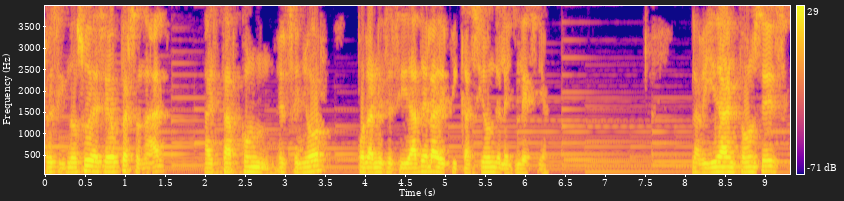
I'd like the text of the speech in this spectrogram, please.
resignó su deseo personal a estar con el Señor por la necesidad de la edificación de la iglesia. La vida entonces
